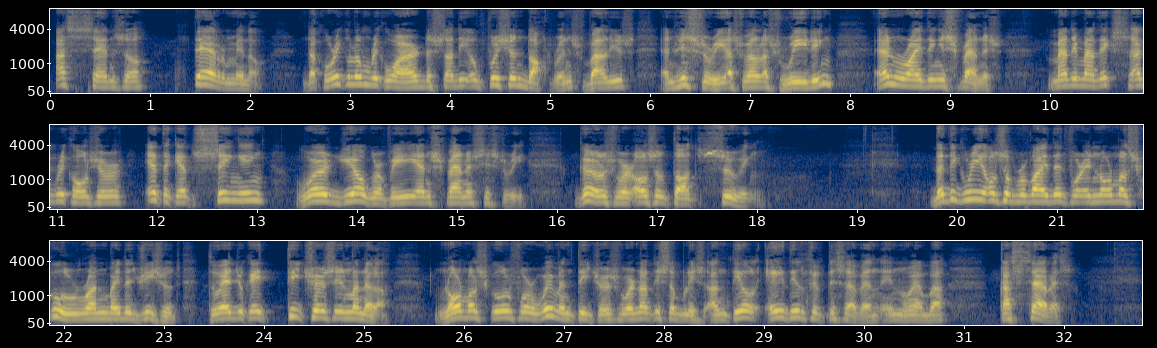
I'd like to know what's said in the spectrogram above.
ascenso, termino. The curriculum required the study of Christian doctrines, values, and history, as well as reading and writing in Spanish, mathematics, agriculture, etiquette, singing, word geography, and Spanish history. Girls were also taught sewing. The degree also provided for a normal school run by the Jesuits to educate teachers in Manila. Normal school for women teachers were not established until 1857 in Nueva Cáceres.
